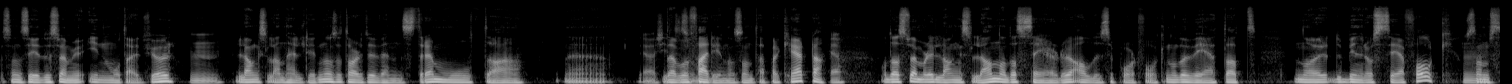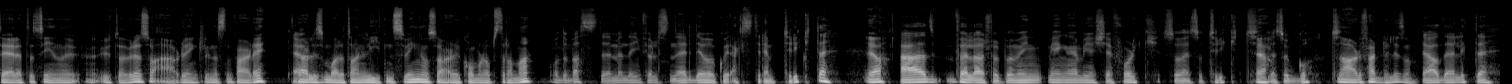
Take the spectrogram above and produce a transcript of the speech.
som sier, Du svømmer jo inn mot Eidfjord, Mm. langs land hele tiden, og så tar du til venstre mot da eh, Ja, der hvor ferjene og sånt er parkert. da. Ja. Og da svømmer du langs land, og da ser du alle supportfolkene, og du vet at når du begynner å se folk Mm. som ser etter sine utøvere, så er du egentlig nesten ferdig. Det er liksom bare å ta en liten sving, og så er det, kommer du opp stranda. Og det beste med den følelsen der, det er jo hvor ekstremt trygt det Ja, Jeg føler i hvert fall på med en gang jeg begynner å se folk, så er det så trygt. Ja. Det er så godt. nå er du ferdig, liksom. Ja, det er litt det.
